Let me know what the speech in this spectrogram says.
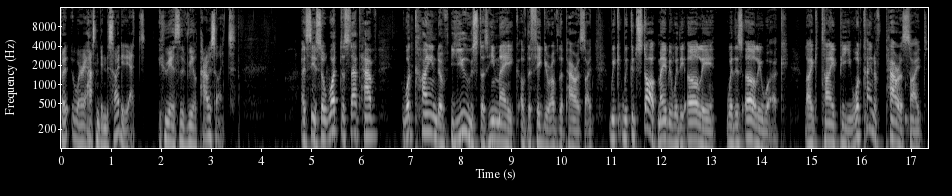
but where it hasn't been decided yet who is the real parasite. I see. So, what does that have? What kind of use does he make of the figure of the parasite? We we could start maybe with the early with his early work, like Typee. What kind of parasite?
